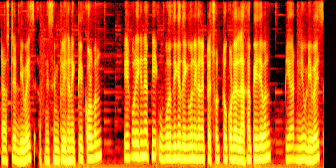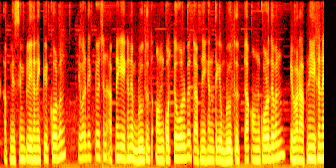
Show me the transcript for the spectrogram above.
ট্রাস্টেড ডিভাইস আপনি সিম্পলি এখানে ক্লিক করবেন। এরপর এখানে আপনি উপরের দিকে দেখবেন এখানে একটা ছোট্ট করে লেখা পেয়ে যাবেন। পেয়ার নিউ ডিভাইস আপনি সিম্পলি এখানে ক্লিক করবেন। এবার দেখতে পাচ্ছেন, আপনাকে এখানে ব্লুটুথ অন করতে বলবে, তো আপনি এখান থেকে ব্লুটুথটা অন করে দেবেন। এবার আপনি এখানে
